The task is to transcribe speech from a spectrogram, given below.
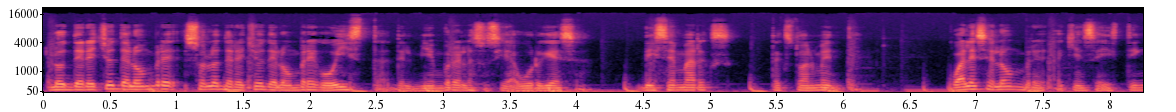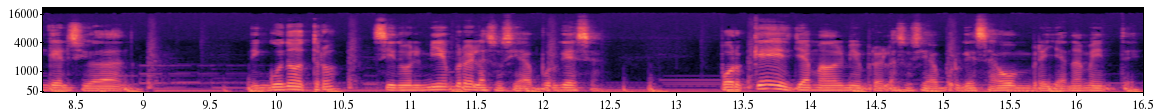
los derechos del hombre son los derechos del hombre egoísta, del miembro de la sociedad burguesa. Dice Marx textualmente, ¿cuál es el hombre a quien se distingue el ciudadano? ningún otro sino el miembro de la sociedad burguesa. ¿Por qué es llamado el miembro de la sociedad burguesa hombre llanamente?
